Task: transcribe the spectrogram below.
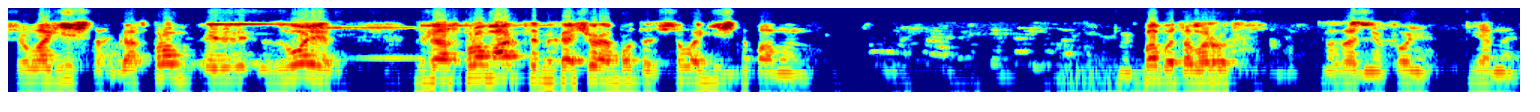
Все логично. Газпром э, звонит. С Газпром акциями хочу работать. Все логично, по-моему. Бабы там орут на заднем фоне пьяные.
